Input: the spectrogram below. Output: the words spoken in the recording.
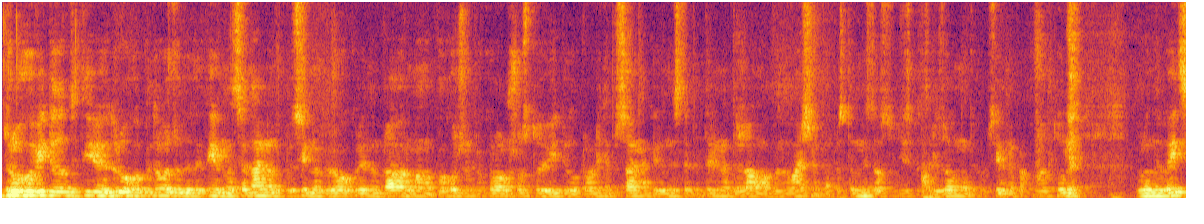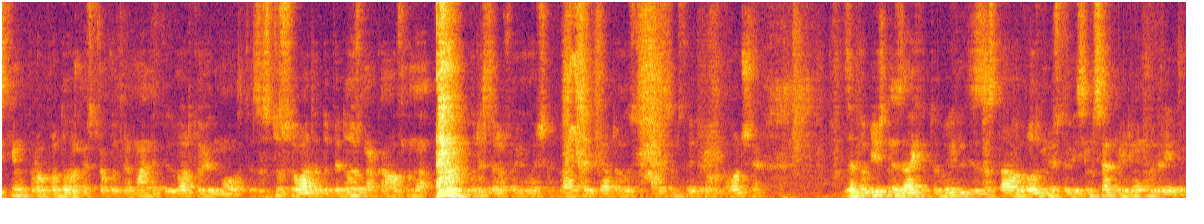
другого відділу детективів другого підрозділу детективів Національного антикорупційного бюро України Брава Романа погоджений прокурором 6 відділу управління процесуального керівництва підтримання державного обвинувачення та представництва в суді спеціалізованої антикорупційної прокуратури Луневицьким про продовження строку тримання під вартою відмовити. Застосувати до підозрюваного Кауфмана Бориса Рафаїловича 25 листопада 73 року народження запобіжний захід у вигляді застави в розмірі 180 мільйонів гривень.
